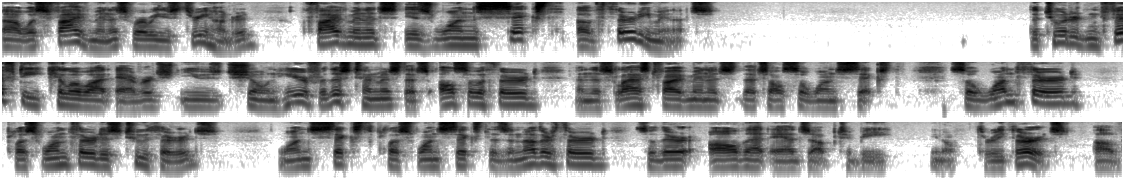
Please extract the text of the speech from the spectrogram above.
uh, was five minutes where we used 300. Five minutes is one sixth of 30 minutes. The 250 kilowatt average used shown here for this 10 minutes, that's also a third, and this last five minutes, that's also one sixth. So one third plus one third is two thirds. One sixth plus one sixth is another third. So there, all that adds up to be, you know, three thirds of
